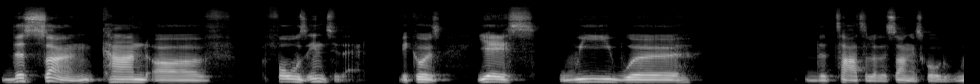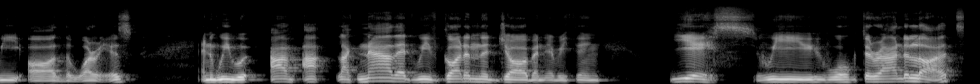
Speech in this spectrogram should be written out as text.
this song kind of falls into that because, yes, we were, the title of the song is called We Are the Warriors. And we were, I, I, like, now that we've gotten the job and everything, Yes, we walked around a lot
